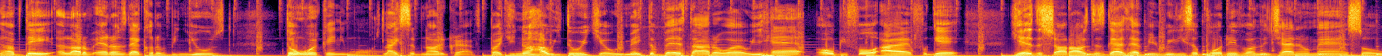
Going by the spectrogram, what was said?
update, a lot of add-ons that could have been used don't work anymore, like Subnautica. But you know how we do it, yo. We make the best out of what we had. Oh, before I forget, here's the shout outs. These guys have been really supportive on the channel, man. So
